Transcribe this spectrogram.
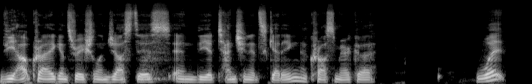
the outcry against racial injustice and the attention it's getting across America. What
